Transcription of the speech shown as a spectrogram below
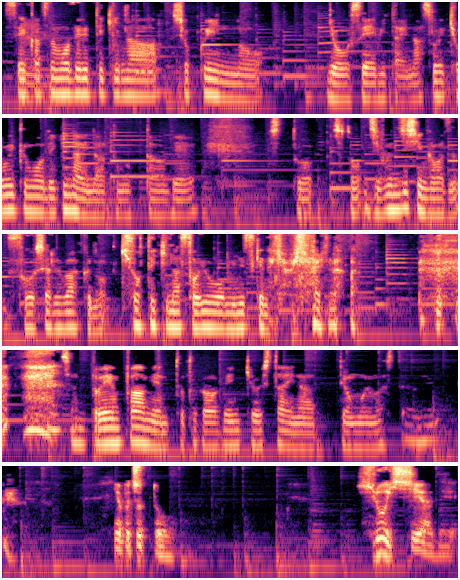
生活モデル的な職員の養成みたいな、そういう教育もできないなと思ったので、ちょっと、ちょっと自分自身がまずソーシャルワークの基礎的な素養を身につけなきゃみたいな ちゃんとエンパワーメントとかを勉強したいなって思いましたよね。やっぱちょっと、広い視野で、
